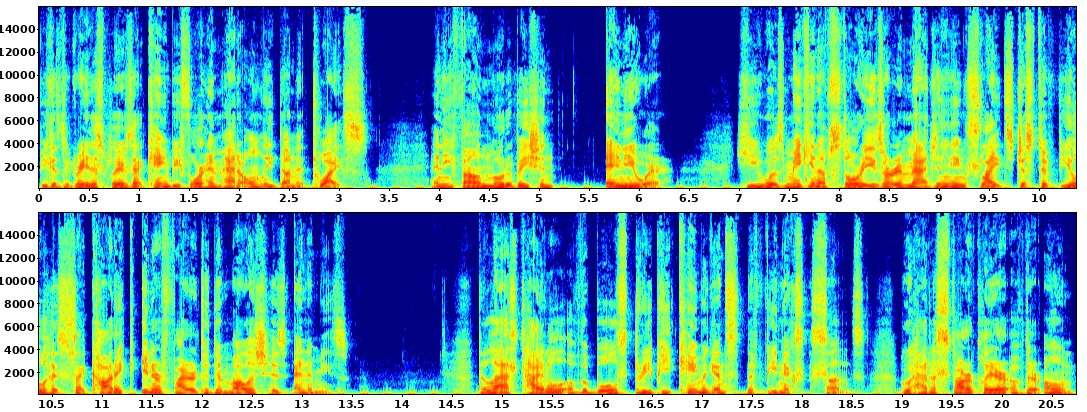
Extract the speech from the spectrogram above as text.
because the greatest players that came before him had only done it twice. And he found motivation anywhere. He was making up stories or imagining slights just to fuel his psychotic inner fire to demolish his enemies. The last title of the Bulls three-peat came against the Phoenix Suns, who had a star player of their own,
